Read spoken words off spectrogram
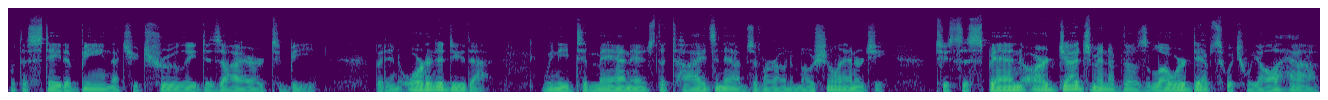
with the state of being that you truly desire to be. But in order to do that, we need to manage the tides and ebbs of our own emotional energy, to suspend our judgment of those lower dips, which we all have,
